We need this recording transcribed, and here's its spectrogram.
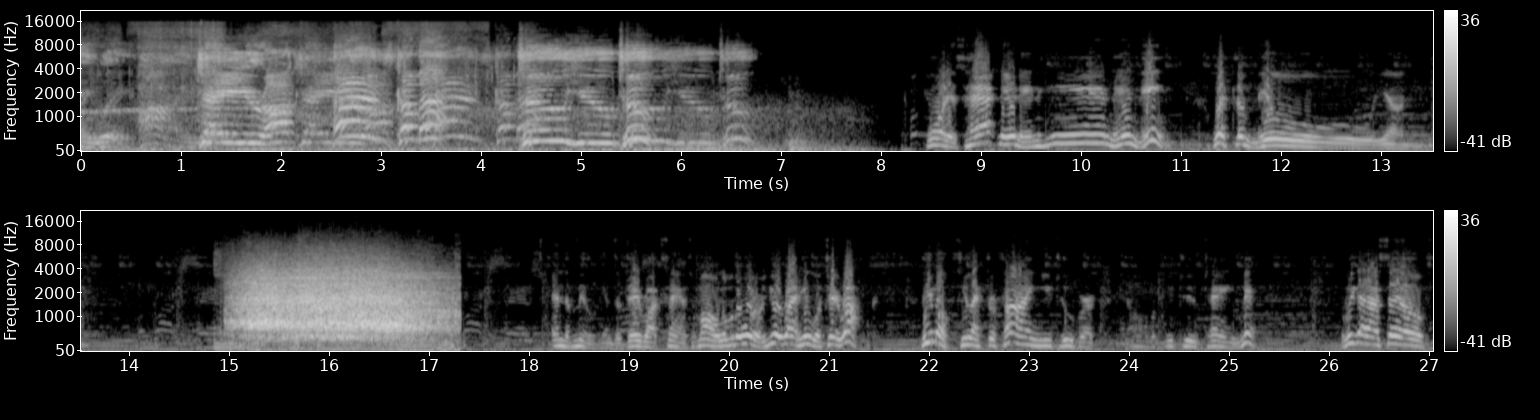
J Rocc has come back to you too. What is happening in here and in with the millions? And the millions of J-Rocc fans from all over the world. You're right here with J-Rocc, the most electrifying YouTuber in all of YouTube Tainment. We got ourselves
